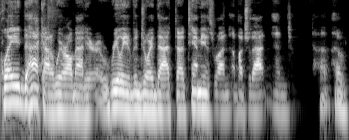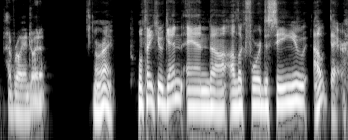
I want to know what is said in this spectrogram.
played the heck out of We're All Mad Here. I really have enjoyed that. Uh, Tammy has run a bunch of that and uh, have, have really enjoyed it. All right. Well, thank you again, and uh, I look forward to seeing you out there.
